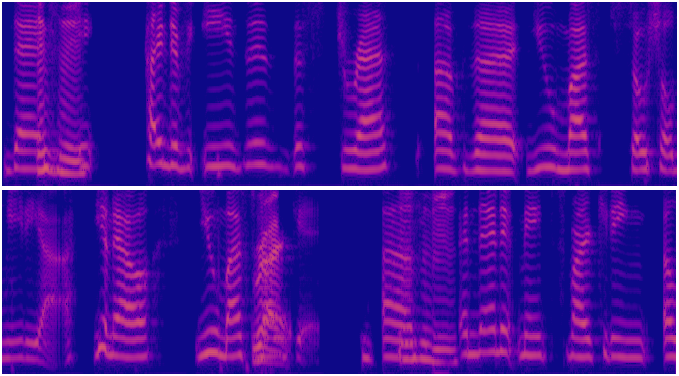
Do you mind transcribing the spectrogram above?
then mm-hmm. it kind of eases the stress of the you must social media, you know, you must right. market. Um, mm-hmm. And then it makes marketing, a,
